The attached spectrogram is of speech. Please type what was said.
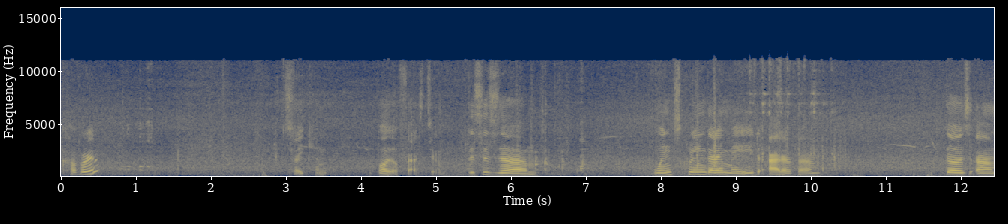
cover it so it can boil faster. This is um, windscreen that I made out of um, those um,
